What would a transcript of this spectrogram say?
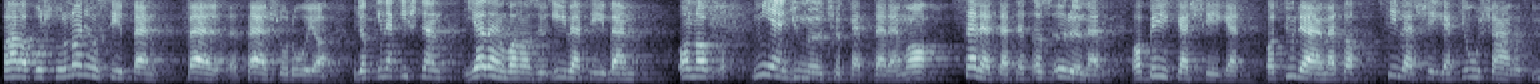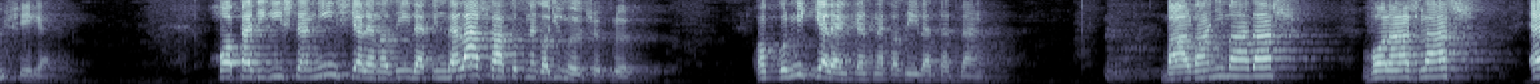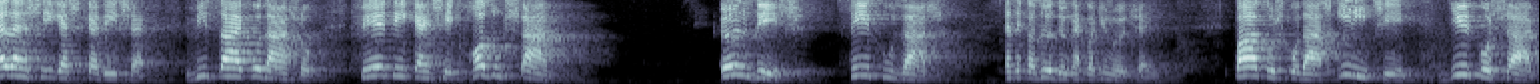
Pálapostól nagyon szépen fel, felsorolja, hogy akinek Isten jelen van az ő életében, annak milyen gyümölcsöket terem, a szeretetet, az örömet, a békességet, a türelmet, a szívességet, jóságot, hűséget. Ha pedig Isten nincs jelen az életünkben, lássátok meg a gyümölcsökről, akkor mik jelenkeznek az életedben? Bálványimádás, varázslás, ellenségeskedések, viszálykodások, féltékenység, hazugság, önzés, széthúzás, ezek az ördögnek a gyümölcsei. Páltoskodás, irítség, gyilkosság,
